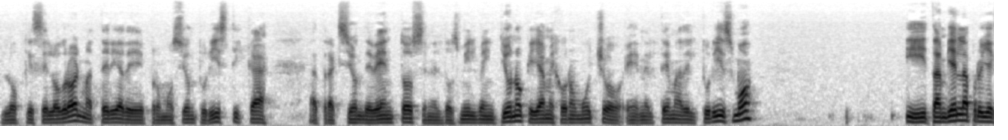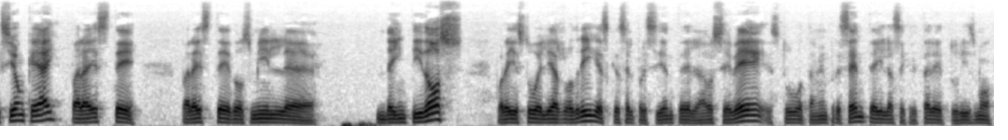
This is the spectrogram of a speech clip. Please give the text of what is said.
lo que se logró en materia de promoción turística, atracción de eventos en el 2021, que ya mejoró mucho en el tema del turismo y también la proyección que hay para este, para este 2022. Por ahí estuvo Elías Rodríguez, que es el presidente de la OCB, estuvo también presente ahí la secretaria de Turismo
